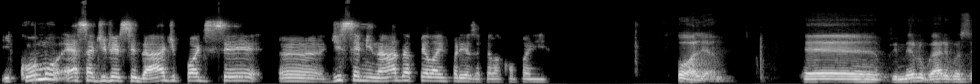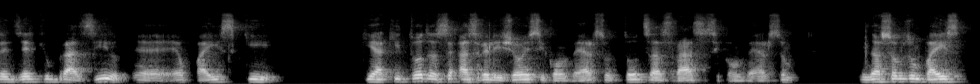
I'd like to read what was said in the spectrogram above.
E como essa diversidade pode ser uh, disseminada pela empresa, pela companhia? Olha, é, em primeiro lugar, eu gostaria de dizer que o Brasil é, é o país que que aqui todas as religiões se conversam, todas as raças se conversam, e nós somos um país,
